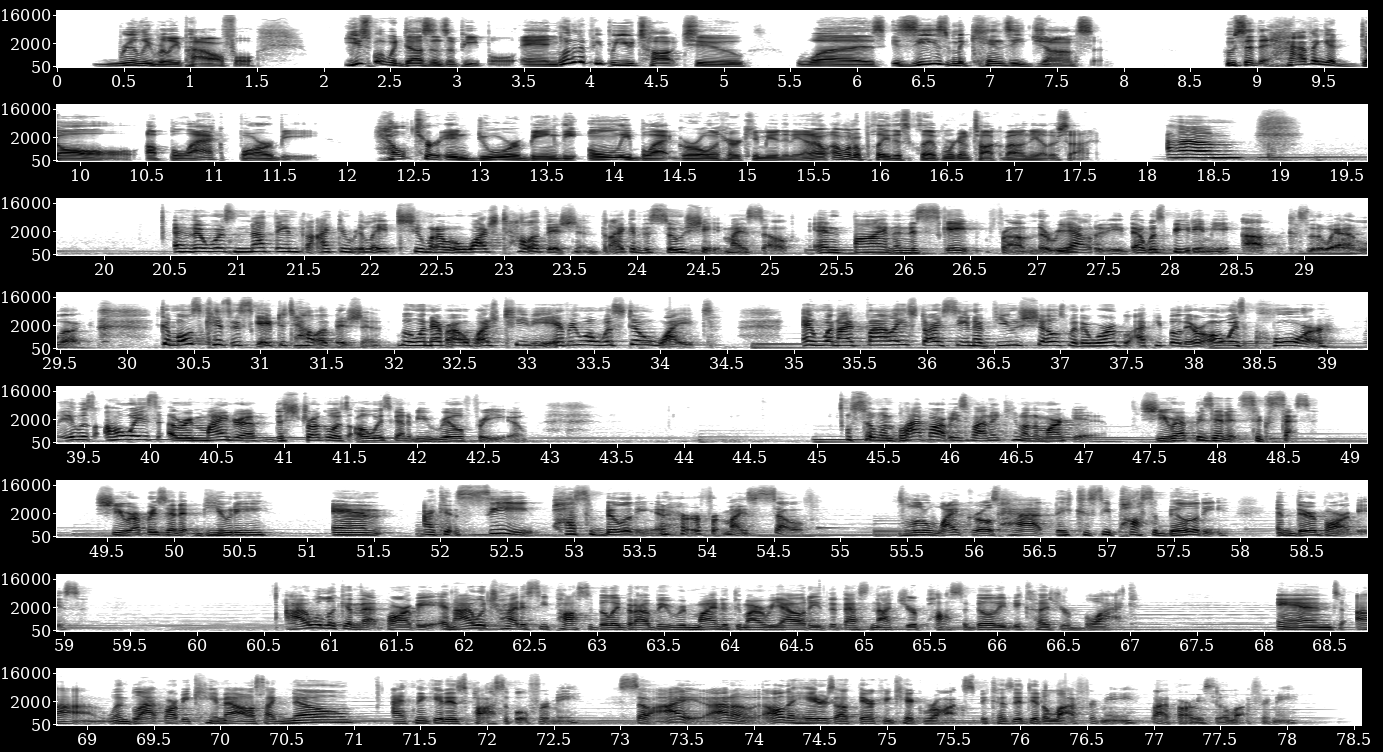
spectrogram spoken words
really, really powerful. You spoke with dozens of people, and one of the people you talked to was Isis McKenzie Johnson, who said that having a doll, a black Barbie, helped her endure being the only black girl in her community. And I, I want to play this clip, and we're going to talk about it on the other side. Um, and there was nothing that I can relate to when I would watch television that I could dissociate myself and find an escape from the reality that was beating me up because of the way I look. Because most kids escape to television, but whenever I would watch TV, everyone was still white. And when I finally started seeing a few shows where there were black people, they were always poor. It was always a reminder of the struggle is always going to be real for you. So when Black Barbies finally came on the market, she represented success. She represented beauty, and I could see possibility in her for myself. The little white girls had, they could see possibility in their Barbies. I would look at that Barbie and I would try to see possibility, but I'd be reminded through my reality that that's not your possibility because you're black. And uh, when Black Barbie came out, I was like, no, I think it is possible for me. So I, I don't. All the haters out there can kick rocks because it did a lot for me. Black Barbie did a lot for me.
